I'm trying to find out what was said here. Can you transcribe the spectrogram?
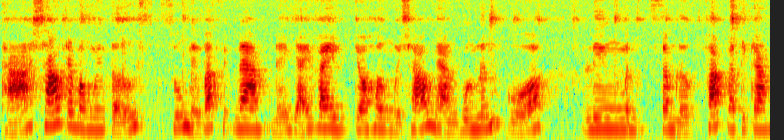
thả 6 trái bom nguyên tử xuống miền Bắc Việt Nam để giải vây cho hơn 16.000 quân lính của Liên minh xâm lược Pháp Vatican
